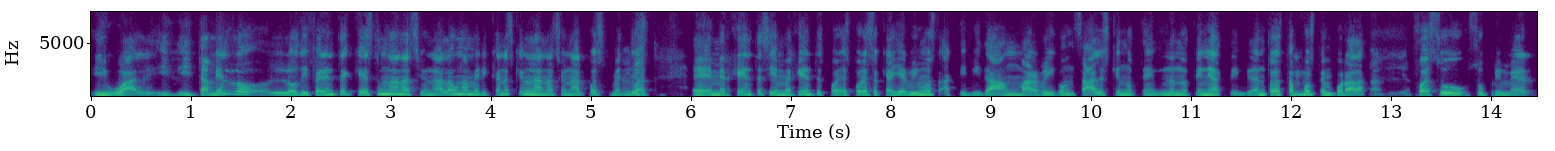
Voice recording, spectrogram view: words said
igual y, y también lo, lo diferente que es una nacional a una americana es que en la nacional pues metes eh, emergentes y emergentes, pues es por eso que ayer vimos actividad a un Marvin González que no, te- no, no tenía actividad en toda esta Ujú. postemporada. Las Díaz. Fue su, su primer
